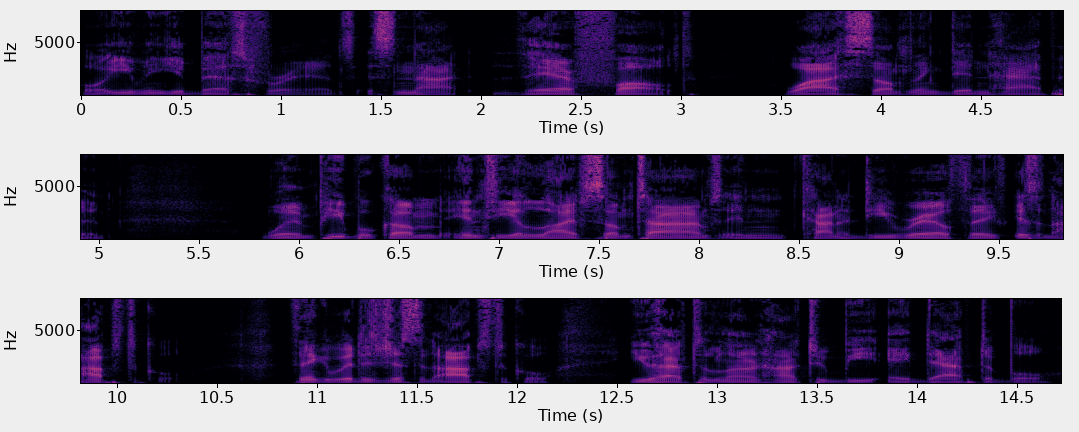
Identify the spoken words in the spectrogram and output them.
or even your best friends. It's not their fault why something didn't happen. When people come into your life sometimes and kind of derail things, it's an obstacle. Think of it as just an obstacle. You have to learn how to be adaptable.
